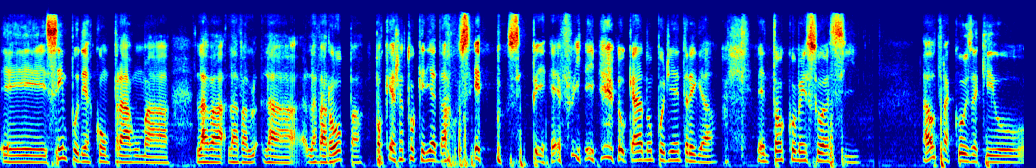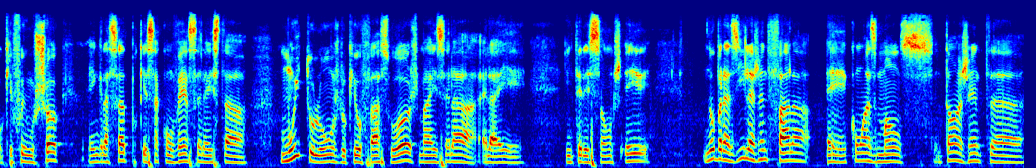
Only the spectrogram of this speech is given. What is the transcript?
é, sem poder comprar uma lava, lava, la, lava-roupa, porque a gente não queria dar o, CPF e o cara não podia entregar. Então começou assim. A outra coisa que, eu, que foi um choque, é engraçado porque essa conversa ela está muito longe do que eu faço hoje, mas ela, ela é interessante. E no Brasil a gente fala é, com as mãos, então a gente uh,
